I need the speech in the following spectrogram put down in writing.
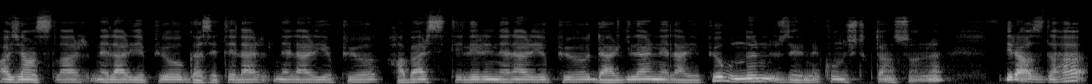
Ajanslar neler yapıyor, gazeteler neler yapıyor, haber siteleri neler yapıyor, dergiler neler yapıyor. Bunların üzerine konuştuktan sonra biraz daha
